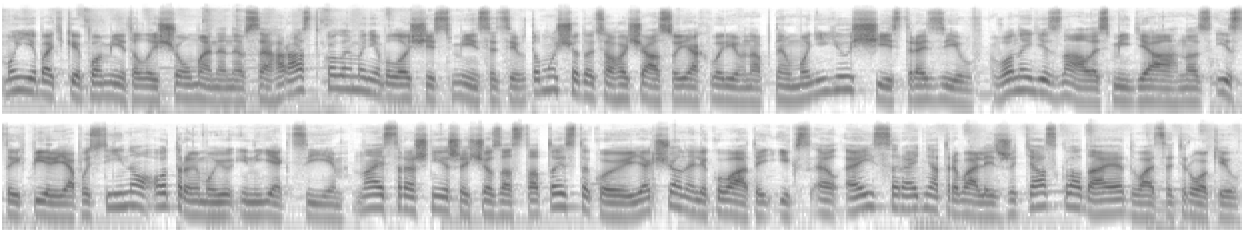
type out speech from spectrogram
Мої батьки помітили, що у мене не все гаразд, коли мені було 6 місяців, тому що до цього часу я хворів на пневмонію 6 разів. Вони дізнались мій діагноз, і з тих пір я постійно отримую ін'єкції. Найстрашніше, що за статистикою, якщо не лікувати XLA, середня тривалість життя складає 20 років.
